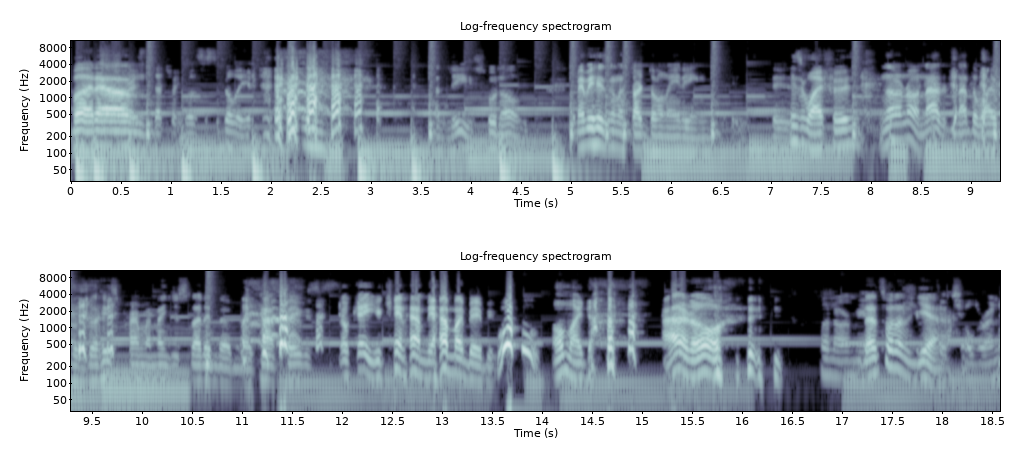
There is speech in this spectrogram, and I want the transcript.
but um, that's what he wants us to believe. at least who knows? Maybe he's gonna start donating. His, his waifus. no, no, no, not not the wife, but his sperm, and then just letting them like have babies. Okay, you can't have me. Have my baby. Woohoo! Oh my god. I don't know. An army That's one of the, yeah. Children.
